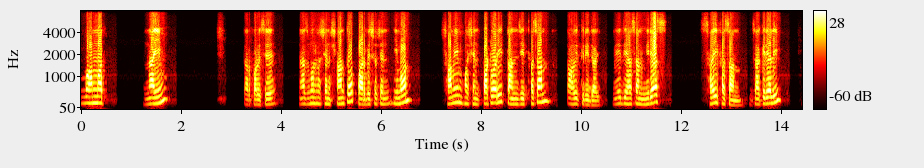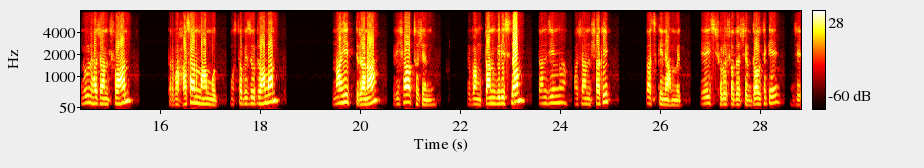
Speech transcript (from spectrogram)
মোহাম্মদ নাইম, তারপর হচ্ছে নাজমুল হোসেন শান্ত, পারভেজ হোসেন ইমন, শামীম হোসেন পাটোয়ারি, তানজিদ হাসান, তাহিদ হৃদয়, মেহেদি হাসান মিরাজ, সাইফ হাসান জাকির আলী, নুরুল হাসান সোহান, তারপর হাসান মাহমুদ মুস্তাফিজুর রহমান, নাহিদ রানা, রিশাদ হোসেন এবং তানবির ইসলাম তানজিম হাসান সাকিব, তাসকিন আহমেদ। এই ষোলো সদস্যের দল থেকে যে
